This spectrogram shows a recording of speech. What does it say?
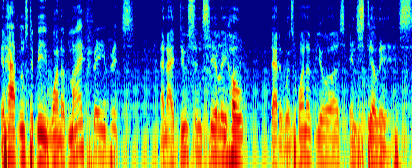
It happens to be one of my favorites, and I do sincerely hope that it was one of yours and still is.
